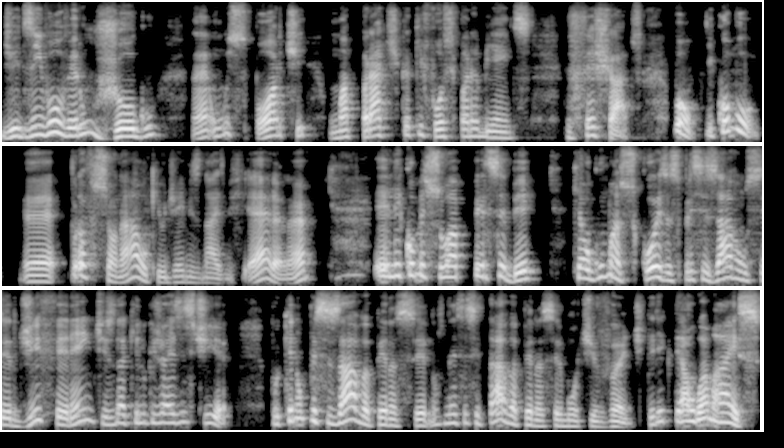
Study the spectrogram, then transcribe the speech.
de desenvolver um jogo, né, um esporte, uma prática que fosse para ambientes fechados. Bom, e como é, profissional que o James Naismith era, né, ele começou a perceber que algumas coisas precisavam ser diferentes daquilo que já existia. Porque não precisava apenas ser, não necessitava apenas ser motivante, teria que ter algo a mais.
